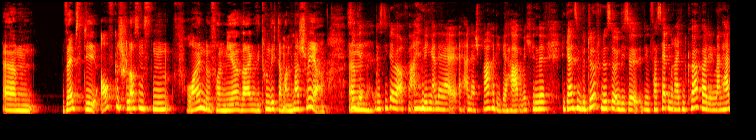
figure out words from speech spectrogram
Ähm, selbst die aufgeschlossensten Freunde von mir sagen, sie tun sich da manchmal schwer. Das liegt, ähm, das liegt aber auch vor allen Dingen an der, an der Sprache, die wir haben. Ich finde, die ganzen Bedürfnisse und diese, den facettenreichen Körper, den man hat,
